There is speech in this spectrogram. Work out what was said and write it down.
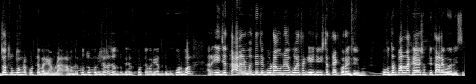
যতটুকু আমরা করতে পারি আমরা আমাদের ক্ষুদ্র পরিসরে যতটুকু হেল্প করতে পারি এতটুকু করব। আর এই যে তারের মধ্যে যে গোডাউনে বয়ে থাকে এই জিনিসটা ত্যাগ করাইতে হইব। কবুতর পাল্লা খায় সবটি তারে বয়ে রয়েছে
